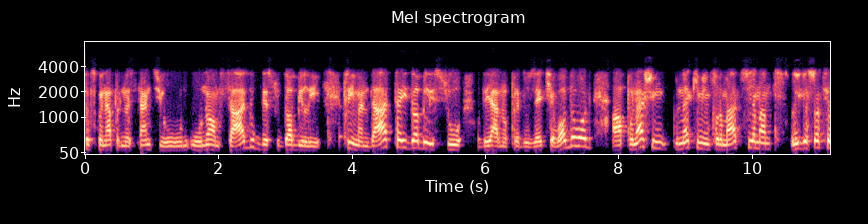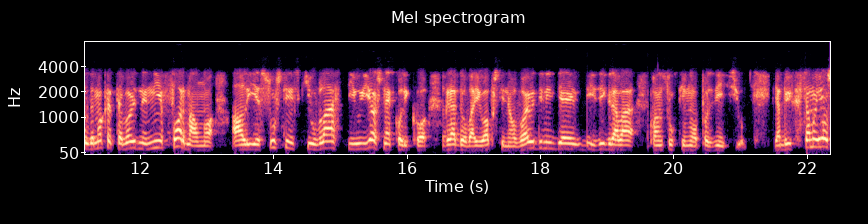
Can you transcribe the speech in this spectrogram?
Srpskoj naprednoj stanci u, u Novom Sadu, gde su dobili tri mandata i dobili su javno preduzeće Vodovod, a po našim nekim informacijama Liga socijaldemokrata Vojvodine nije formalno, ali je suštinski u vlasti u još nekoliko gradova i opština u Vojvodini gdje izigrava konstruktivnu opoziciju. Ja bih samo još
